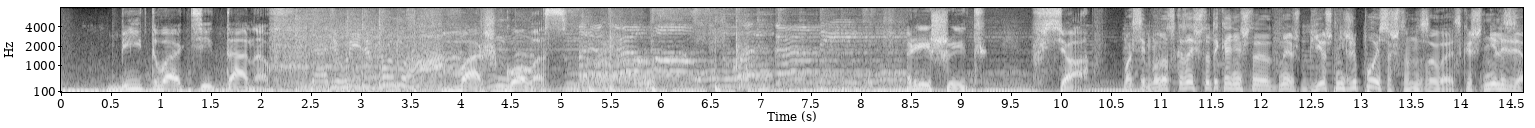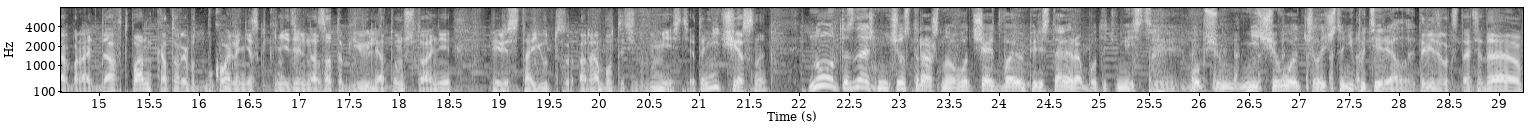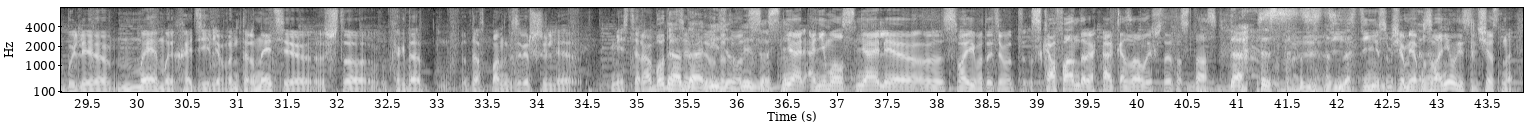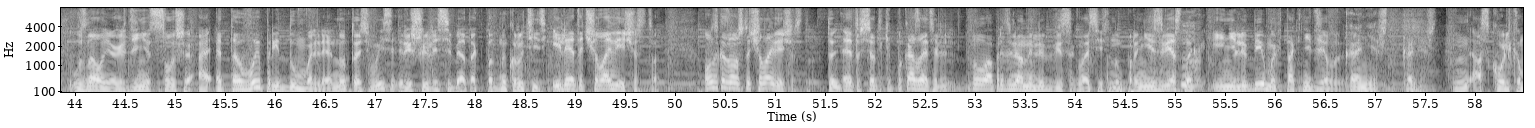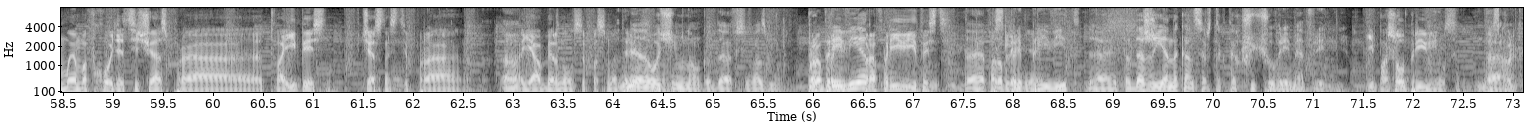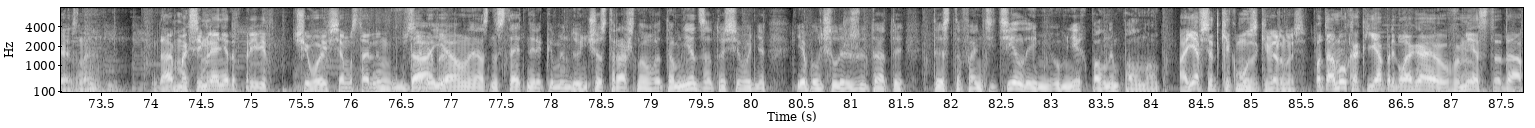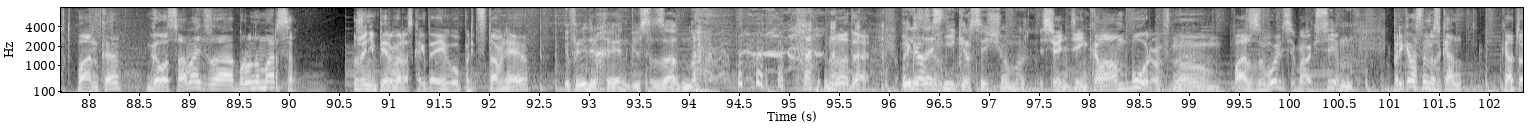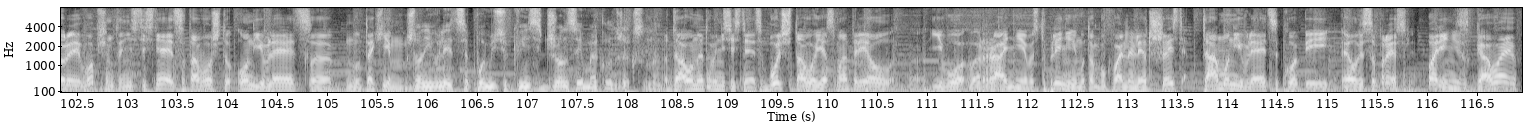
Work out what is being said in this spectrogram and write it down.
Битва титанов. Ваш голос решит все. Максим, ну надо сказать, что ты, конечно, знаешь, бьешь ниже пояса, что называется. Конечно, нельзя брать Daft Punk, которые вот буквально несколько недель назад объявили о том, что они перестают работать вместе. Это нечестно. Ну, ты знаешь, ничего страшного. Вот часть вдвоем перестали работать вместе. В общем, ничего человечество не потеряло. Ты видел, кстати, да, были мемы ходили в интернете, что когда Daft Punk завершили вместе работать, вот это видел, вот видел, сняли, они, мол, сняли э, свои вот эти вот скафандры, а оказалось, что это Стас. Да, С, с- с Денисом. Чем я позвонил, если честно, узнал у него, говорю, Денис, слушай, а это вы придумали? Ну, то есть вы решили себя так поднакрутить? Или это человечество? Он сказал, что человечество. То- Это все-таки показатель, ну, определенной любви, согласись. Ну, про неизвестных и нелюбимых так не делают. Конечно, конечно. А сколько мемов ходят сейчас про твои песни? В частности, про. «Я обернулся посмотреть». Нет, очень много, да, всевозможно. Про, Про привет. Про привитость. Да, про при- последнее. привит, да. Это даже я на концертах так шучу время от времени. И пошел привился, Да. насколько я знаю. Да, Максим Леонидов, привет. Чего и всем остальным Да, советую. я вам настоятельно рекомендую. Ничего страшного в этом нет, зато сегодня я получил результаты тестов антител, и у меня их полным-полно. А я все-таки к музыке вернусь. Потому как я предлагаю вместо Daft Панка голосовать за Бруно Марса. Уже не первый раз, когда я его представляю. И Фридриха Энгельса заодно. Ну да. Или за сникерсы еще можно. Сегодня день каламбуров. Ну, позвольте, Максим. Прекрасный музыкант, который, в общем-то, не стесняется того, что он является, ну, таким... Что он является помесью Квинси Джонса и Майкла Джексона. Да, он этого не стесняется. Больше того, я смотрел э, его раннее выступление, ему там буквально лет шесть. Там он является копией Элвиса Пресли. Парень из Гавайев,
